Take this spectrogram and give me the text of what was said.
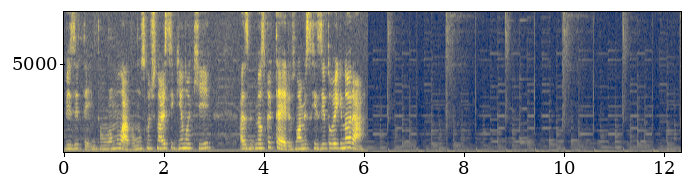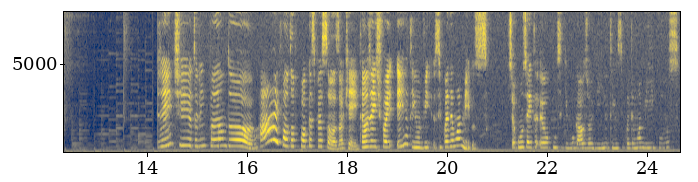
visitei. Então vamos lá, vamos continuar seguindo aqui as, meus critérios. Nome esquisito ou ignorar. Gente, eu tô limpando. Ai, faltou poucas pessoas. Ok. Então, gente, foi... Ih, eu tenho 51 amigos. Se algum jeito eu consegui bugar o joguinho, eu tenho 51 amigos.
